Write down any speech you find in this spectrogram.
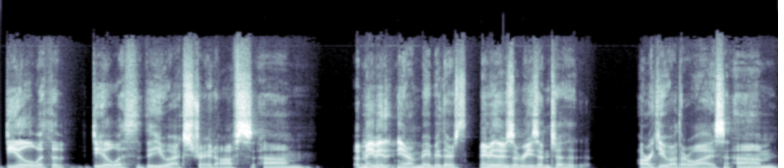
deal with the deal with the UX trade offs. Um, but maybe you know maybe there's maybe there's a reason to argue otherwise. Um,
